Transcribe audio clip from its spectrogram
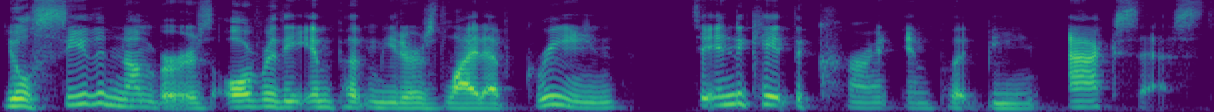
You'll see the numbers over the input meters light up green to indicate the current input being accessed.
